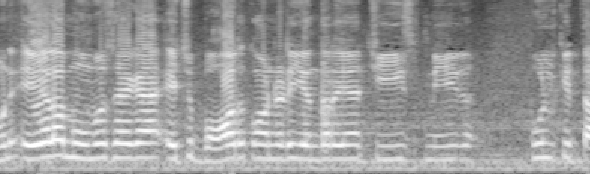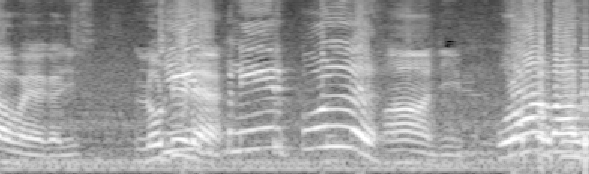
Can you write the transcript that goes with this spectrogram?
ਹੁਣ ਇਹ ਵਾਲਾ ਮੋਮੋਸ ਹੈਗਾ ਇਹ ਚ ਬਹੁਤ ਕੁਆਂਟੀਟੀ ਅੰਦਰ ਜਾਂ ਚੀਜ਼ ਪਨੀਰ ਪੁਲ ਕੀਤਾ ਹੋਇਆ ਹੈਗਾ ਜੀ। ਲੋਡਡ ਹੈ। ਪਨੀਰ ਪੁਲ ਹਾਂ ਜੀ ਪੂਰਾ ਬਾਤ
